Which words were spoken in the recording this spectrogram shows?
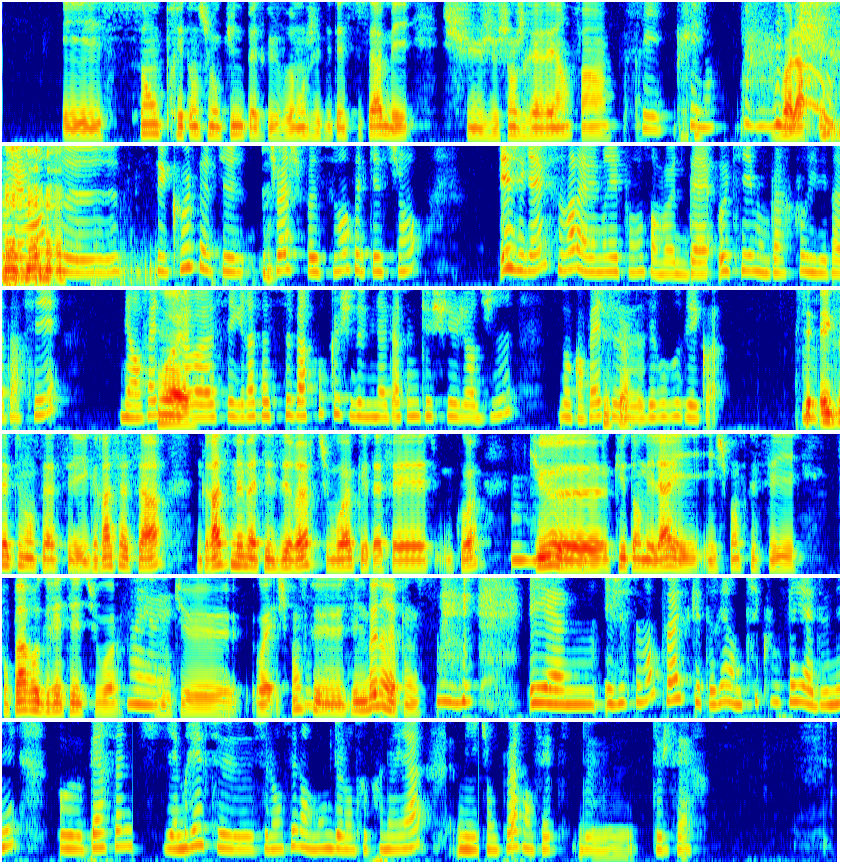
Et sans prétention aucune parce que vraiment je déteste ça, mais je, je changerai rien. Enfin, C'est très bien. voilà. Vraiment, je- c'est cool parce que tu vois, je pose souvent cette question et j'ai quand même souvent la même réponse en mode bah, ok, mon parcours il est pas parfait, mais en fait, Ouais. euh, c'est grâce à ce parcours que je suis devenue la personne que je suis aujourd'hui. Donc en fait, euh, zéro regret quoi. C'est Mm, mm. exactement ça. C'est grâce à ça, grâce même à tes erreurs, tu vois, que tu as faites ou quoi, Mhm. que, euh, que tu en es là. Et, et je pense que c'est. Faut pas regretter, tu vois. Ouais, ouais. Donc, euh, ouais, je pense que c'est une bonne réponse. et, et justement, toi, est-ce que tu aurais un petit conseil à donner aux personnes qui aimeraient se, se lancer dans le monde de l'entrepreneuriat, mais qui ont peur en fait de, de le faire?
